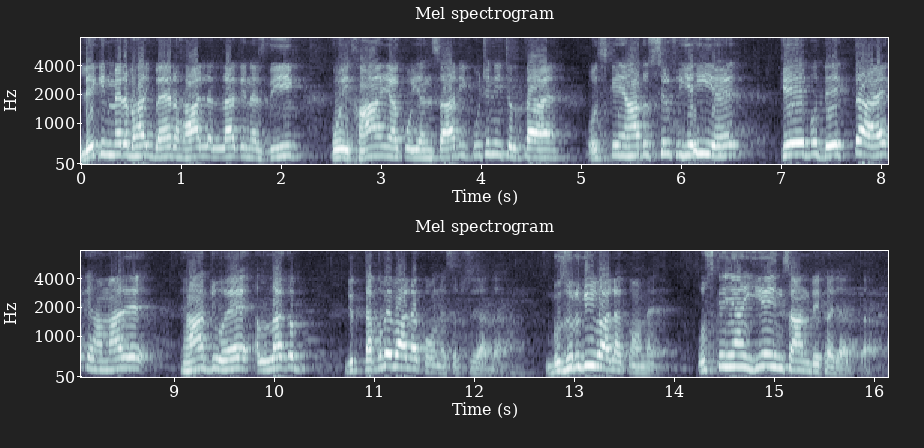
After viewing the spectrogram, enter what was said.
लेकिन मेरे भाई बहरहाल अल्लाह के नज़दीक कोई खां या कोई अंसारी कुछ नहीं चलता है। उसके यहाँ तो सिर्फ़ यही है कि वो देखता है कि हमारे यहाँ जो है अल्लाह का जो तकबे वाला कौन है सबसे ज़्यादा? बुजुर्गी वाला कौन है? उसके यहाँ ये इंसान देखा जाता है।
